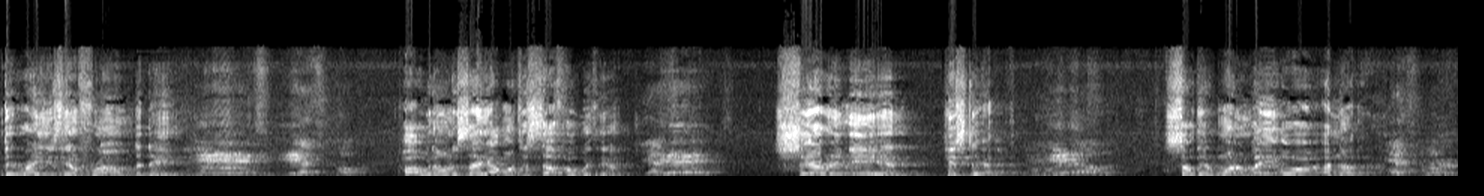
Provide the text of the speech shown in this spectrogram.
That raised him from the dead. Yes. Yes. Yes, Lord. Paul went on to say, I want to suffer with him, Yes. Yes. sharing in his death, Lord. so that one way or another, Yes, Lord.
